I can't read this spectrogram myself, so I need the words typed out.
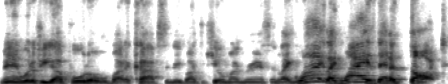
man, what if he got pulled over by the cops and they about to kill my grandson? Like why? Like why is that a thought,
